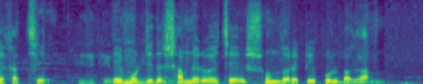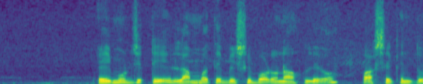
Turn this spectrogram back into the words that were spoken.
দেখাচ্ছি। এই মসজিদের সামনে রয়েছে সুন্দর একটি ফুল বাগান এই মসজিদটি লাম্বাতে বেশি বড় না হলেও পাশে কিন্তু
